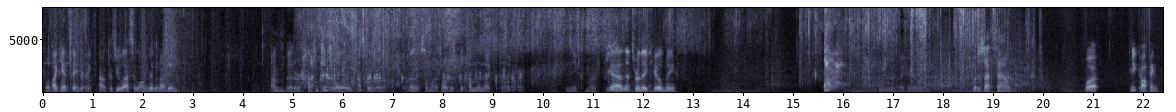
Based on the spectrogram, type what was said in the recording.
Probably. I can't say anything now because you lasted longer than I did. I'm better on controller just because I've done it so much. I'll just become the next, like, Nick Merc. Yeah, that's where they killed me. Ooh, I hear him. What is that sound? What? Me coughing?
